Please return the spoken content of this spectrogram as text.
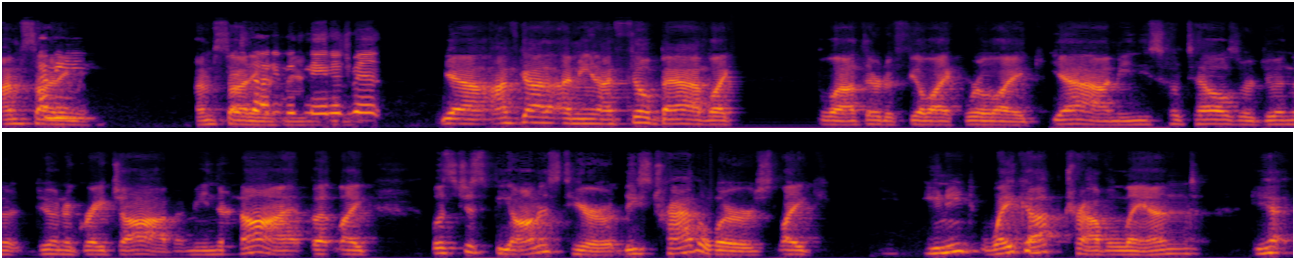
I'm siding. mean, I'm siding siding with management. Yeah, I've got. I mean, I feel bad, like people out there to feel like we're like, yeah. I mean, these hotels are doing the, doing a great job. I mean, they're not, but like, let's just be honest here. These travelers, like, you need wake up, travel land. You have,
